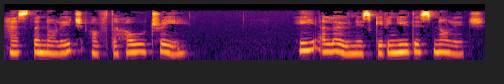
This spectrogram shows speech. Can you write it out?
has the knowledge of the whole tree. He alone is giving you this knowledge.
